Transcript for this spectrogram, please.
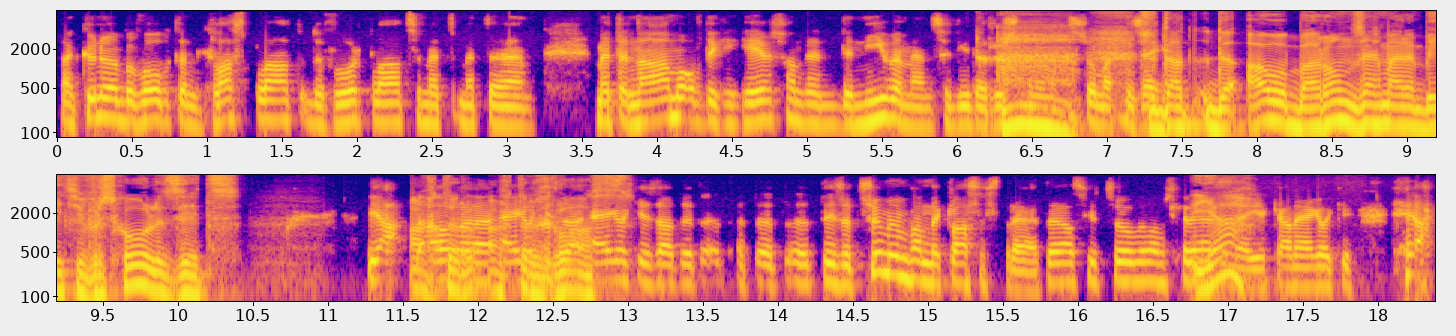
Dan kunnen we bijvoorbeeld een glasplaat ervoor plaatsen met, met, de, eh, met de namen of de gegevens van de, de nieuwe mensen die er rusten, ah, zo maar te zeggen. Zodat de oude baron zeg maar een beetje verscholen zit. Ja, achter, nou, achter eigenlijk, glas. Is dat, eigenlijk is dat het, het, het, het, is het summen van de klassenstrijd, hè, als je het zo wil omschrijven. Ja. Nee, je, kan eigenlijk, ja,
